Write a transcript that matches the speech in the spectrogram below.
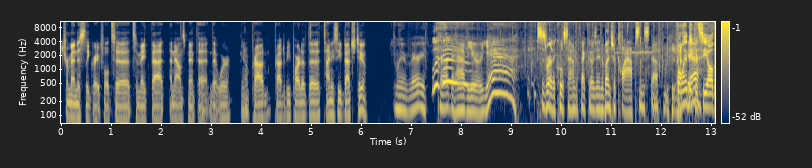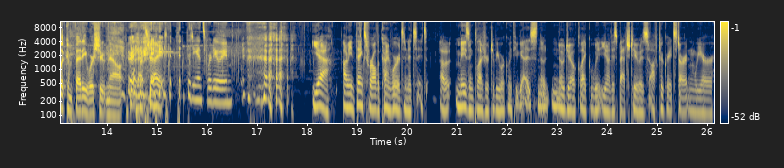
tremendously grateful to to make that announcement that that we're you know proud proud to be part of the tiny seed batch two We're very proud to have you. Yeah. This is where the cool sound effect goes in, a bunch of claps and stuff. If only they Yeah. could see all the confetti we're shooting out. That's right. the, the dance we're doing. Yeah. I mean, thanks for all the kind words and it's it's an amazing pleasure to be working with you guys. No no joke. Like we you know, this batch 2 is off to a great start and we are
